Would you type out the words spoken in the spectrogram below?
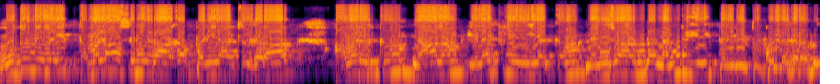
முதுநிலை தமிழாசிரியராக பணியாற்றுகிறார். அவருக்கும் ஞானம் இலக்கிய இயக்கம் நெஞ்சார்ந்த நன்றியை தெரிவித்துக் கொள்ளுகிறது.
